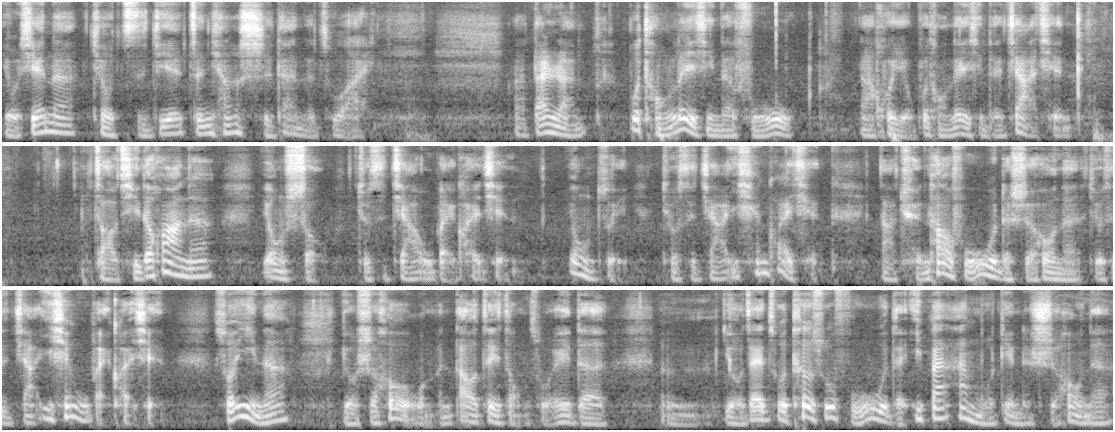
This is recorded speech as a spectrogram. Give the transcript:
有些呢就直接真枪实弹的做爱。那当然，不同类型的服务，那会有不同类型的价钱。早期的话呢，用手就是加五百块钱，用嘴就是加一千块钱。那全套服务的时候呢，就是加一千五百块钱。所以呢，有时候我们到这种所谓的嗯有在做特殊服务的一般按摩店的时候呢，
